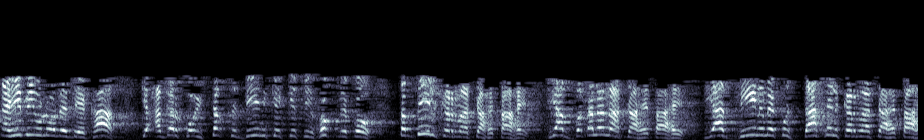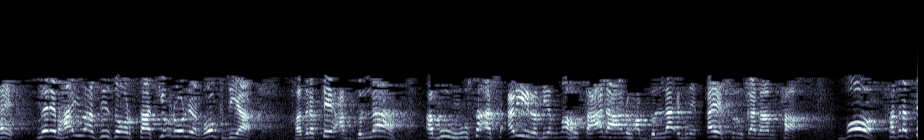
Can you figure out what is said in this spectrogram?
کہیں بھی انہوں نے دیکھا کہ اگر کوئی شخص دین کے کسی حکم کو تبدیل کرنا چاہتا ہے یا بدلنا چاہتا ہے یا دین میں کچھ داخل کرنا چاہتا ہے، میرے بھائی عزیز اور ساتھیوں، انہوں نے روک دیا۔ حضرت عبداللہ ابو موسا اشعری رضی اللہ تعالی عنہ، عبداللہ ابن قیس، ان کا نام تھا۔ وہ حضرت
